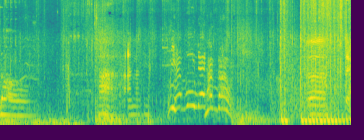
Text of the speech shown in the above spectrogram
No. Ah, unlucky. We have wounded! Hand down! Uh, there.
